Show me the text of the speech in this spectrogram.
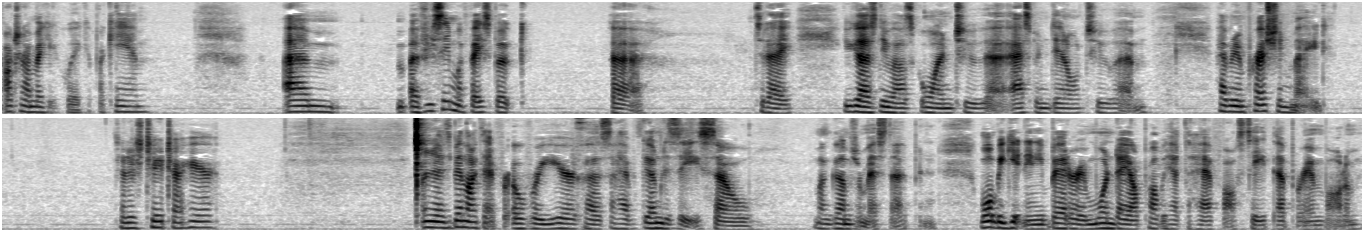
I'll try to make it quick if I can. Um, if you seen my Facebook uh, today, you guys knew I was going to uh, Aspen Dental to um, have an impression made. So this tooth right here. And it's been like that for over a year because I have gum disease, so my gums are messed up and won't be getting any better. And one day I'll probably have to have false teeth, upper and bottom.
